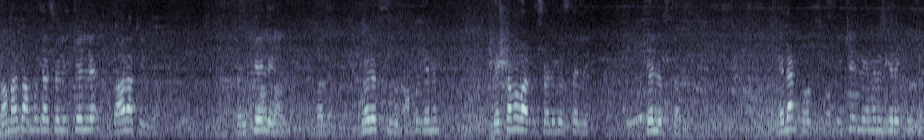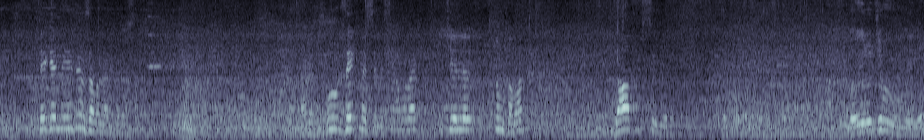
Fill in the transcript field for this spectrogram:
Normalde hamburger şöyle iki elle daha rahat yeniyor. Şöyle iki elle yeniyor. Tabii. Böyle tutulur. Hamburgerin reklamı vardır şöyle gösterilir. İki elle tutar. Neden? O- Orada iki elle yemeniz gerektiğini söylüyor. Tek elle yediğin zaman arkadaşlar yani bu zevk meselesi ama ben iki elle tuttuğum zaman daha hafif hissediyorum. Doyurucu mu menü?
